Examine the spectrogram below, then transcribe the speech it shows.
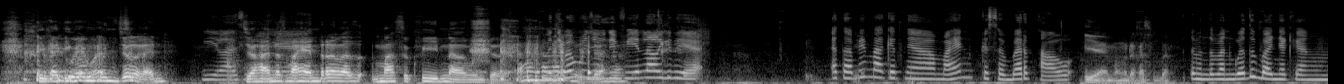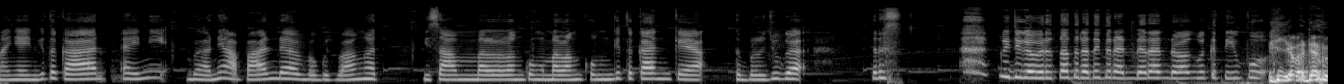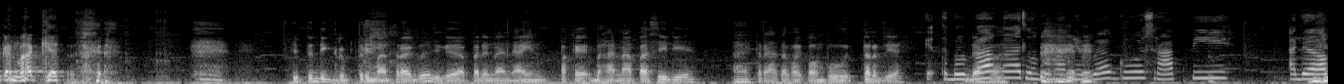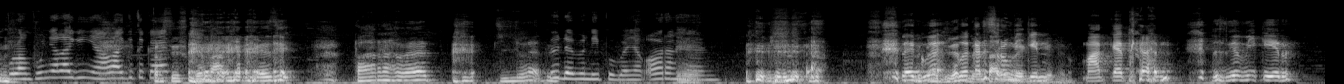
tiba-tiba Gue muncul kan. gila sih Johannes ya. Mahendra mas- masuk final muncul. Ah, tiba-tiba muncul udah. di final gitu ya eh tapi marketnya main kesebar tahu Iya emang udah kesebar. teman-teman gue tuh banyak yang nanyain gitu kan eh ini bahannya apa anda bagus banget bisa melengkung melengkung gitu kan kayak tebel juga terus gue juga baru tahu ternyata itu renderan doang gue ketipu Iya padahal bukan market. Itu di grup Trimatra gue juga pada nanyain pakai bahan apa sih dia. Ah ternyata pakai komputer dia. Kayak tebel Udah lah. banget lengkungannya bagus rapi. Ada lampu-lampunya lagi nyala gitu kan. Persis kayak paket gak sih? Parah banget. Gila lu tuh udah menipu banyak orang Iya. Hen lah gue gue kan suruh lagi bikin kan. market kan. Terus gue mikir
